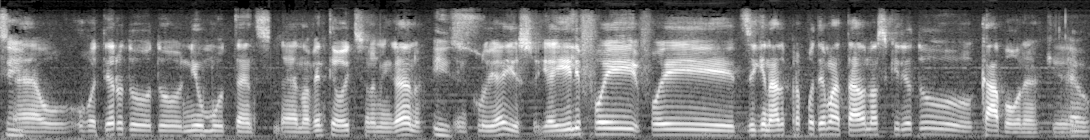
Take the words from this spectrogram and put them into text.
Sim. É, o, o, roteiro do, do New Mutants, é, 98, se eu não me engano, isso. incluía isso. E aí ele foi, foi designado para poder matar o nosso querido Cable, né? Que é o...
